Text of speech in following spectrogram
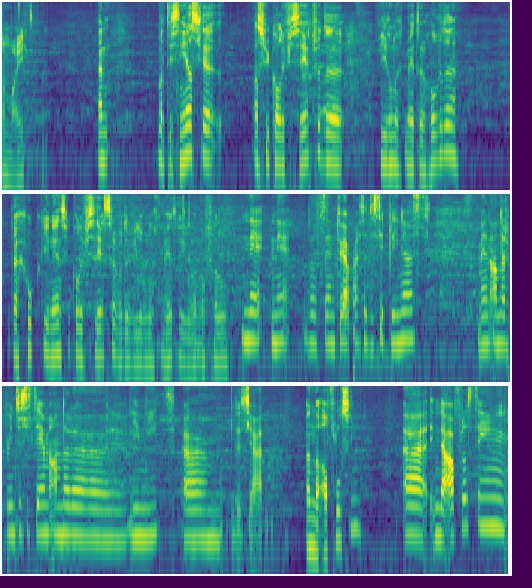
Oh, mooi. Maar het is niet als je, als je kwalificeert voor de 400 meter horde, dat je ook ineens gekwalificeerd bent voor de 400 meter gewoon, ofwel. Nee, nee, dat zijn twee aparte disciplines. Met een ander puntensysteem, andere limiet. Ehm, dus ja, En de aflossing, eh, in de afrosting,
